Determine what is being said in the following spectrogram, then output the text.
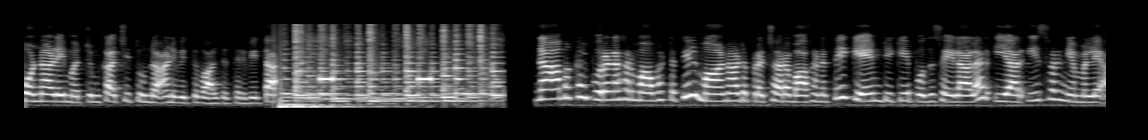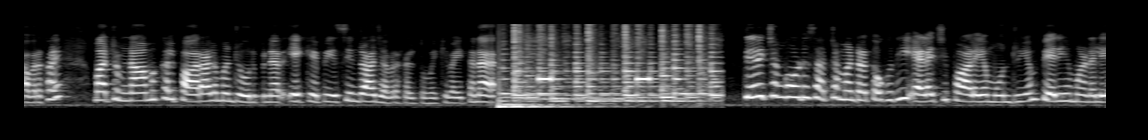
பொன்னாடை மற்றும் கட்சி துண்டு அணிவித்து வாழ்த்து தெரிவித்தார். நாமக்கல் புறநகர் மாவட்டத்தில் மாநாடு பிரச்சார வாகனத்தை கேஎம்டிகே பொதுச் செயலாளர் இ ஆர் ஈஸ்வரன் எம்எல்ஏ அவர்கள் மற்றும் நாமக்கல் பாராளுமன்ற உறுப்பினர் ஏ கே பி சின்ராஜ் அவர்கள் துவக்கி வைத்தனர். சட்டமன்ற தொகுதி எலச்சிபாளையம் ஒன்றியம் பெரியமணலி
